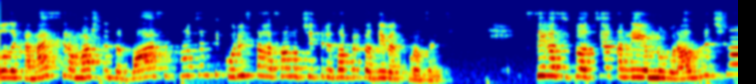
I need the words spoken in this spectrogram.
додека најсиромашните 20% користеле само 4,9%. Сега ситуацијата не е многу различна,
